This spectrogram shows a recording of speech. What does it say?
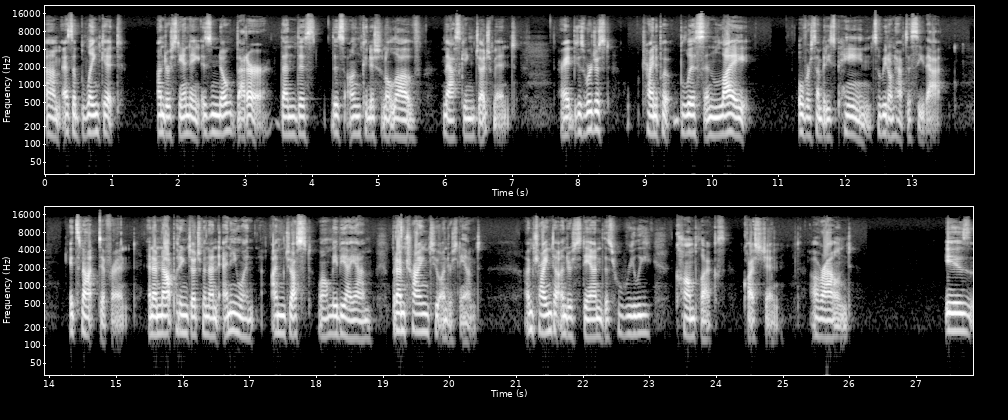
um, as a blanket understanding is no better than this this unconditional love masking judgment, right? Because we're just trying to put bliss and light over somebody's pain so we don't have to see that. It's not different. And I'm not putting judgment on anyone. I'm just, well, maybe I am, but I'm trying to understand. I'm trying to understand this really complex question around is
